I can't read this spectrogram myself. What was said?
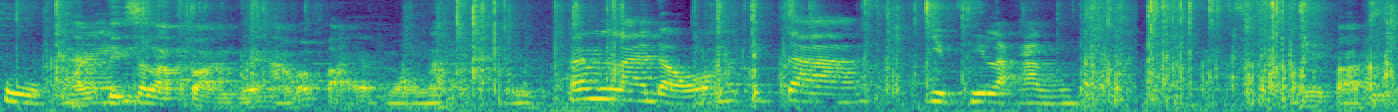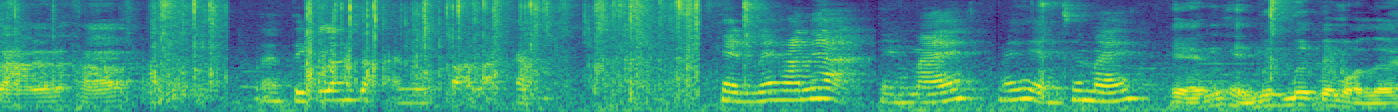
ถูกไหมให้ติ๊กสลับก่อนเดี๋ยวหาว่าป๋าแอบมองนะ ไม่เป็นไรเดี๋ยวแม่ติ๊กจะหยิบทีละอันนี่ป๋าปิดตาแล้วนะครับแม่ติ๊กเริ่มจากอันนี้ก่อนละกัน เห็นไหมคะเนี่ย เห็นไหม ไม่เห็นใช่ไหม เห็นเห็นมืดๆไปหมดเลย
